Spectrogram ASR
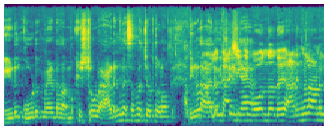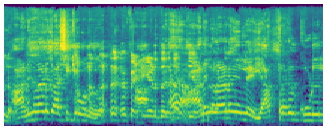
വീടും കൂടും വേണ്ട നമുക്ക് ഇഷ്ടമുള്ള ആണുങ്ങളെ സംബന്ധിച്ചിടത്തോളം നിങ്ങൾ പോകുന്നത് ആണുങ്ങളാണല്ലോ ആണുങ്ങളാണ് കാശിക്ക് പോകുന്നത് ആണുങ്ങളാണ് അല്ലേ യാത്രകൾ കൂടുതൽ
